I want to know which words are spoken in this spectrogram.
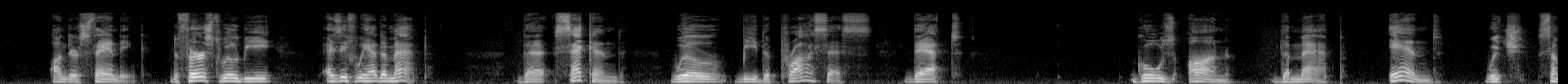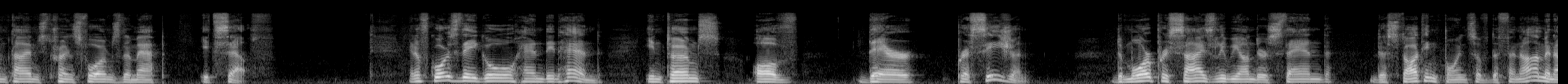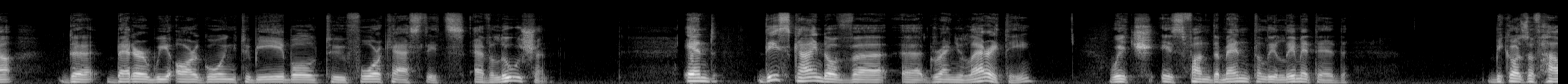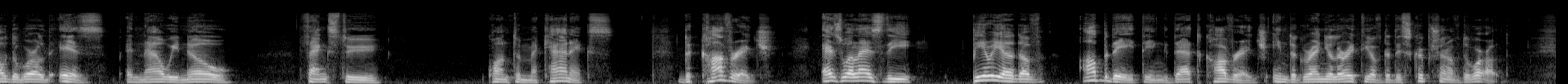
understanding. The first will be as if we had a map. The second will be the process that goes on the map and which sometimes transforms the map itself. And of course, they go hand in hand in terms of their precision. The more precisely we understand the starting points of the phenomena, the better we are going to be able to forecast its evolution. And this kind of uh, uh, granularity, which is fundamentally limited because of how the world is, and now we know, thanks to quantum mechanics, the coverage as well as the period of updating that coverage in the granularity of the description of the world,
